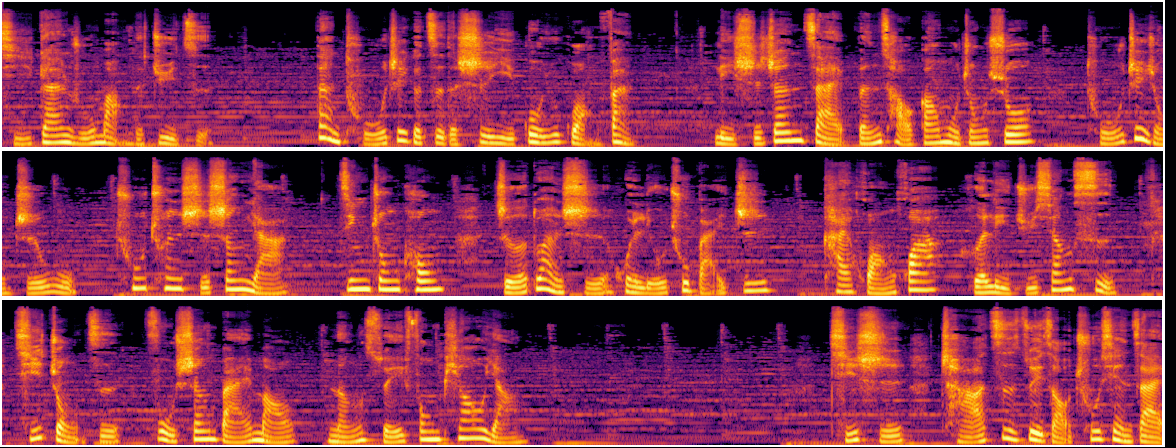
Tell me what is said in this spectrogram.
其甘如莽”的句子。但“荼”这个字的释义过于广泛。李时珍在《本草纲目》中说：“荼这种植物，初春时生芽，茎中空，折断时会流出白汁，开黄花，和李菊相似，其种子复生白毛。”能随风飘扬。其实，茶字最早出现在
